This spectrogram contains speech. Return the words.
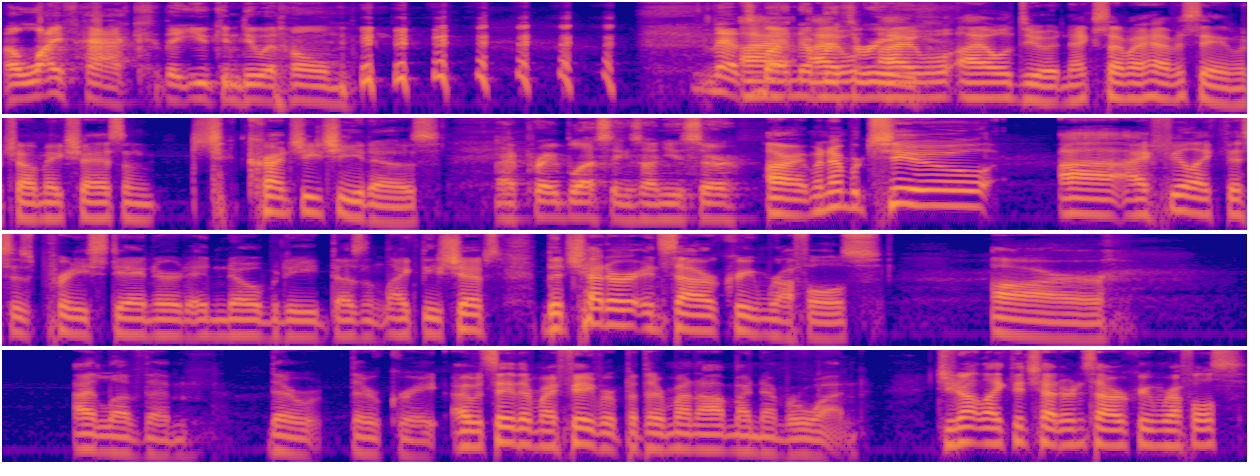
a life hack that you can do at home. that's my number I, three. I will, I will do it next time I have a sandwich. I'll make sure I have some ch- crunchy Cheetos. I pray blessings on you, sir. All right, my number two. Uh, I feel like this is pretty standard, and nobody doesn't like these chips. The cheddar and sour cream ruffles are, I love them. They're they're great. I would say they're my favorite, but they're not my number one. Do you not like the cheddar and sour cream ruffles?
